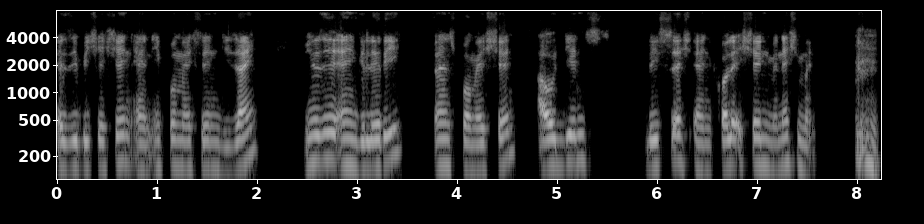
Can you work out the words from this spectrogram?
exhibition and information design, music and gallery, transformation, audience research and collection management.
